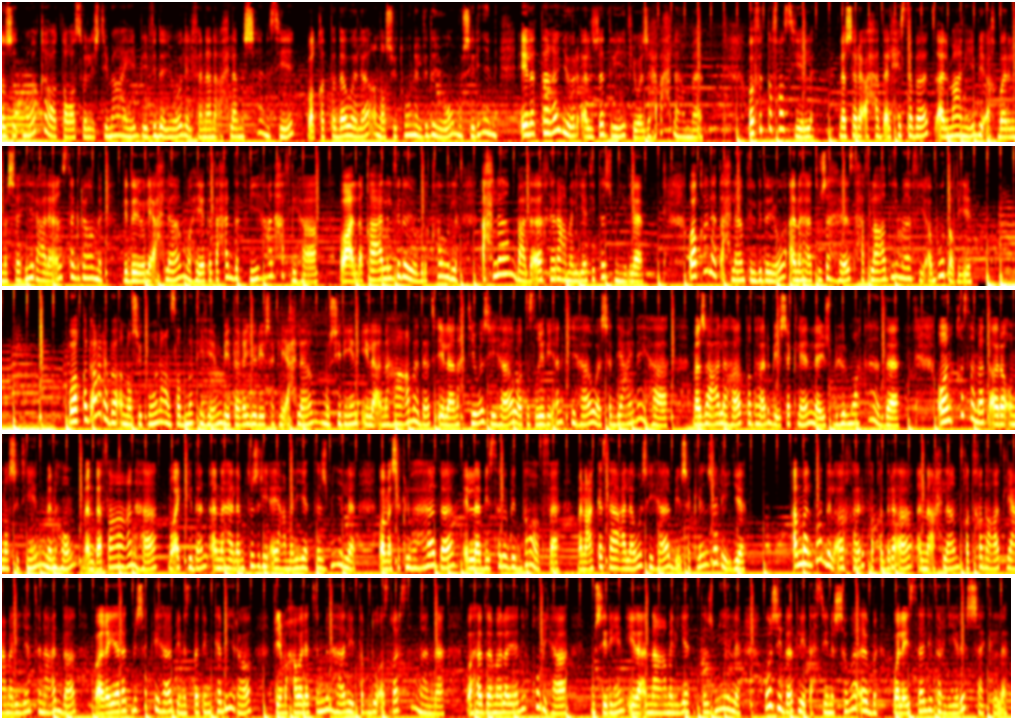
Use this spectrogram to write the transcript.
ضجت مواقع التواصل الاجتماعي بفيديو للفنانة أحلام الشامسي وقد تداول الناشطون الفيديو مشيرين إلى التغير الجذري في وجه أحلام. وفي التفاصيل نشر أحد الحسابات المعني بأخبار المشاهير على إنستغرام فيديو لأحلام وهي تتحدث فيه عن حفلها. وعلق على الفيديو بالقول أحلام بعد آخر عملية تجميل وقالت أحلام في الفيديو أنها تجهز حفلة عظيمة في أبو ظبي. وقد أعرب الناشطون عن صدمتهم بتغير شكل أحلام مشيرين إلى أنها عمدت إلى نحت وجهها وتصغير أنفها وشد عينيها. ما جعلها تظهر بشكل لا يشبه المعتاد. وانقسمت آراء الناشطين منهم من دافع عنها مؤكدا أنها لم تجري أي عملية تجميل وما شكلها هذا إلا بسبب الضعف. ما انعكس على وجهها بشكل جلي. أما البعض الآخر فقد رأى أن أحلام قد خضعت لعمليات عدة وغيرت بشكلها بنسبة كبيرة في محاولة منها لتبدو أصغر سنا وهذا ما لا يليق بها. مشيرين إلى أن عمليات التجميل وجدت لتحسين الشوائب وليس لتغيير الشكل.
